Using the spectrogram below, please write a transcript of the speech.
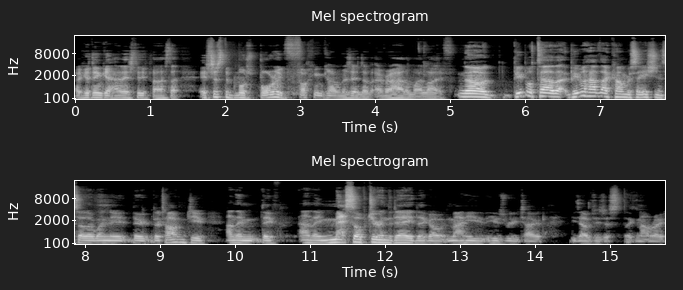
Like I didn't get any sleep last night," it's just the most boring fucking conversation I've ever had in my life. No, people tell that people have that conversation so that when they they're, they're talking to you and they they and they mess up during the day, they go, "Man, he he was really tired. He's obviously just like not right."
